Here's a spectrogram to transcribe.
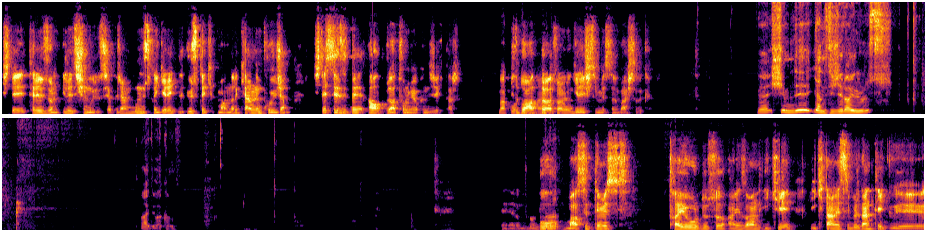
işte televizyon iletişim uydusu yapacağım. Bunun üstüne gerekli üst ekipmanları kendim koyacağım. İşte siz de alt platform yapın diyecekler. Bak Biz bu alt evet. platformun geliştirmesine başladık. Ve şimdi yöneticileri ayırıyoruz. Hadi bakalım. E, bu bahsettiğimiz TAI ordusu aynı zamanda iki, iki tanesi birden tek e,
